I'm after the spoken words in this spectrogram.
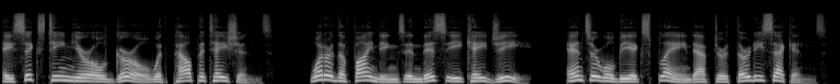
A 16-year-old girl with palpitations. What are the findings in this EKG? Answer will be explained after 30 seconds.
